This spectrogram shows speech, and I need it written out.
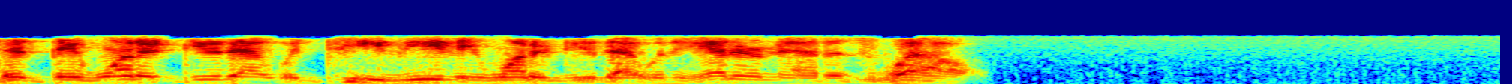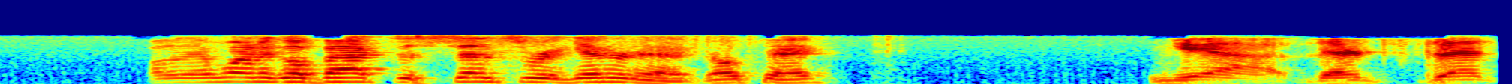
that they want to do that with TV, they want to do that with the internet as well. Oh, they want to go back to censoring internet. Okay. Yeah, that's that's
